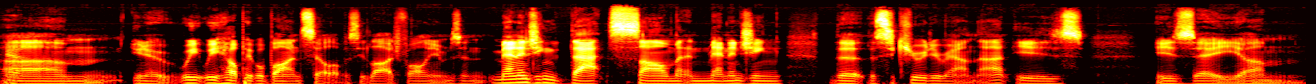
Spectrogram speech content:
yeah. Um, you know, we, we help people buy and sell obviously large volumes, and managing that sum and managing the, the security around that is is a um,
